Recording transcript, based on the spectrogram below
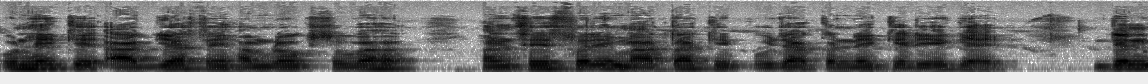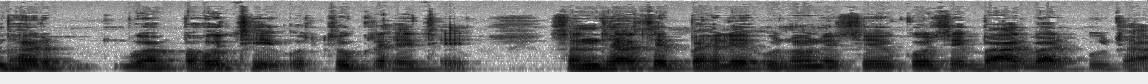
उन्हीं के आज्ञा से हम लोग सुबह हंसेश्वरी माता की पूजा करने के लिए गए। दिन भर वह बहुत ही उत्सुक रहे थे। संध्या से पहले उन्होंने सेवकों से बार बार पूछा,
